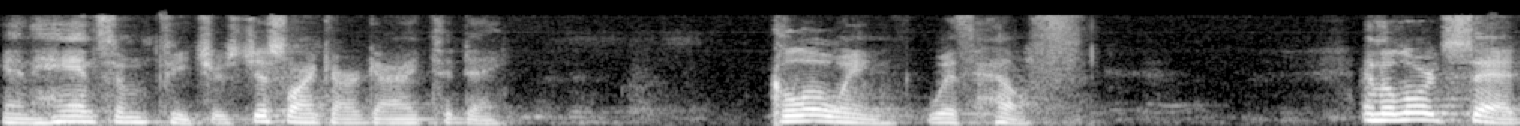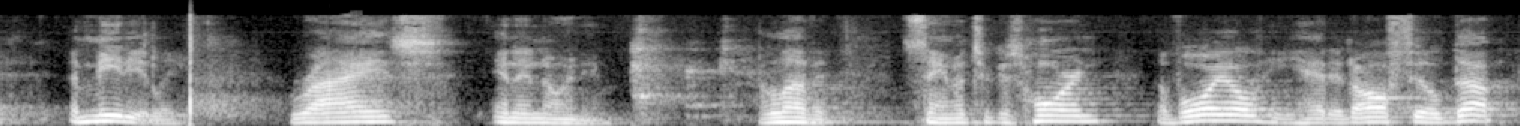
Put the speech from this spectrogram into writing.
and handsome features, just like our guy today. Glowing with health. And the Lord said immediately, Rise and anoint him. I love it. Samuel took his horn of oil, he had it all filled up,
